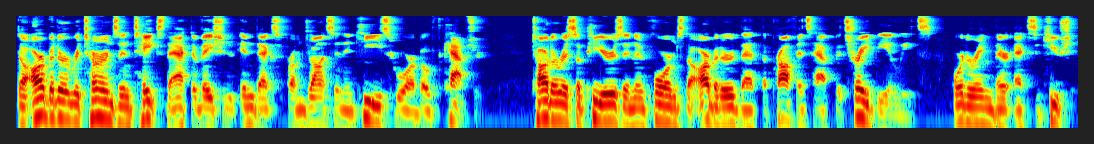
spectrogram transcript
The Arbiter returns and takes the activation index from Johnson and Keyes, who are both captured. Tartarus appears and informs the Arbiter that the prophets have betrayed the elites, ordering their execution.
